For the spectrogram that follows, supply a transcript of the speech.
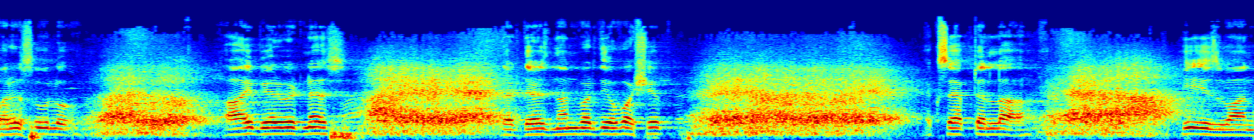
ورسولہ I bear witness that there is none worthy of worship except Allah. He is one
